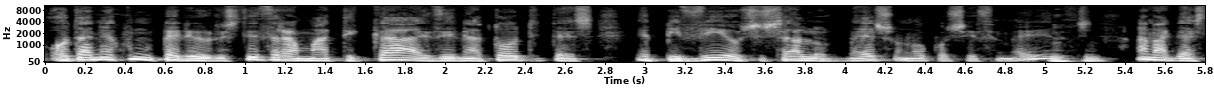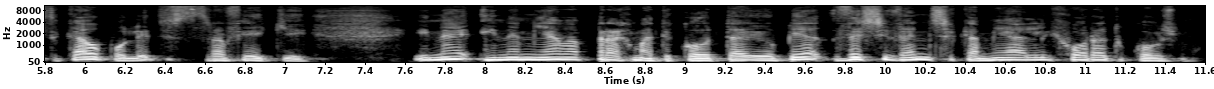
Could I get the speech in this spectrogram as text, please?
Όταν έχουν περιοριστεί δραματικά οι δυνατότητες επιβίωσης άλλων μέσων όπως οι εφημερίδες, αναγκαστικά ο πολίτης στραφεί εκεί. Είναι, είναι μια πραγματικότητα η οποία δεν συμβαίνει σε καμία άλλη χώρα του κόσμου.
